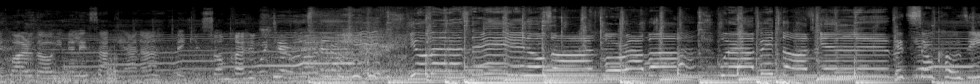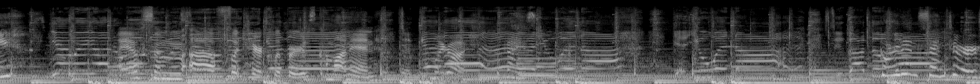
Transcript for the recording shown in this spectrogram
Eduardo y Melissa y Anna. Thank you so much. You better stay in cozy. I have some uh, foot hair clippers. Come on in. Oh my gosh, guys. Garden Center.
